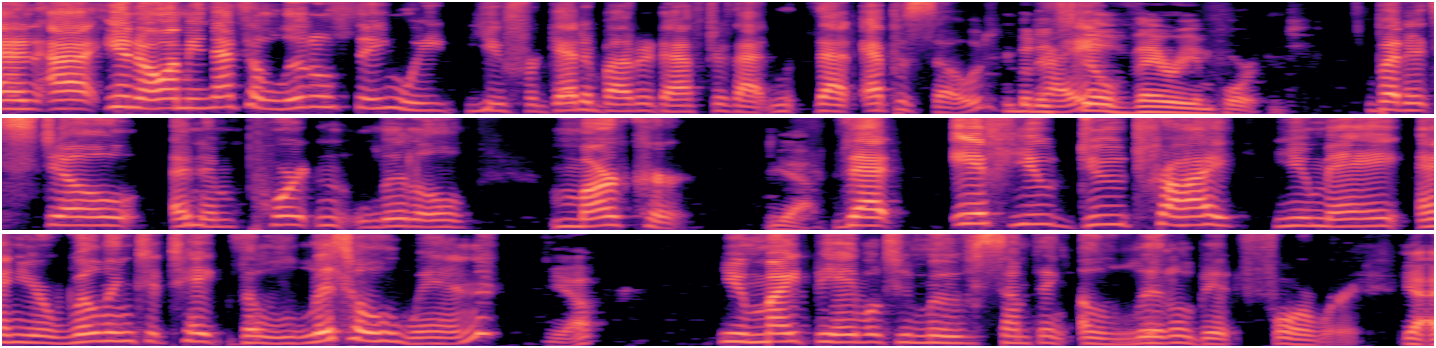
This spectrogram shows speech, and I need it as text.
and uh, you know, I mean, that's a little thing we you forget about it after that that episode. But it's right? still very important. but it's still an important little marker Yeah. that if you do try, you may, and you're willing to take the little win, Yep. you might be able to move something a little bit forward. Yeah.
